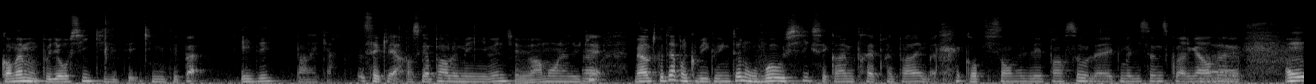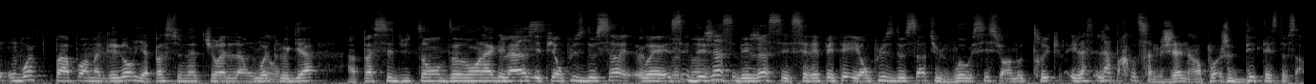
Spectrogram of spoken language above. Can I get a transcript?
quand même, on peut dire aussi qu'ils étaient, qu'ils n'étaient pas aidés par la carte. C'est clair. Parce qu'à part le main event, il y avait vraiment rien du tout. Ouais. Mais d'un autre côté, après Kobe Covington, on voit aussi que c'est quand même très préparé. Bah, quand il s'emmène les pinceaux là, avec Madison Square Garden, Ouais. on, on voit que par rapport à McGregor, il n'y a pas ce naturel-là. On voit Non. que le gars a passé du temps devant la Et glace. puis, et puis en plus de ça, ouais, déjà, c'est déjà c'est répété. Et en plus de ça, tu le vois aussi sur un autre truc. Et là, là, par contre, ça me gêne à un point. Je déteste ça.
